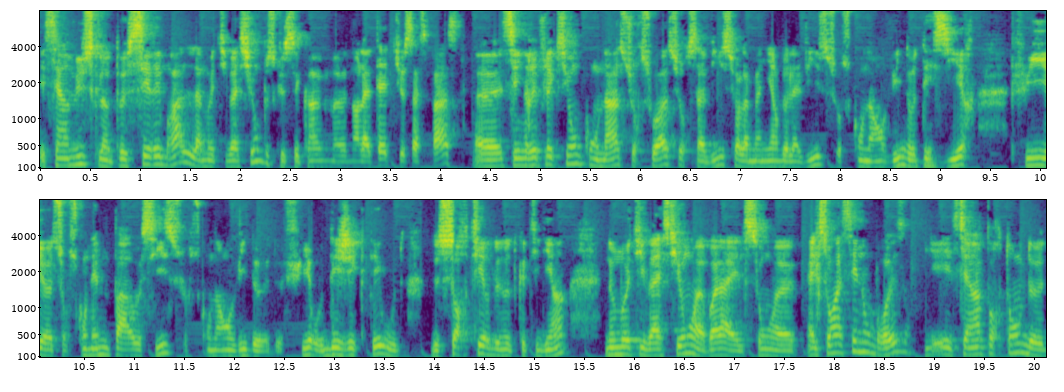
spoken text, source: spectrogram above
et c'est un muscle un peu cérébral, la motivation, parce que c'est quand même euh, dans la tête que ça se passe. Euh, c'est une réflexion qu'on a sur soi, sur sa vie, sur la manière de la vivre, sur ce qu'on a envie, nos désirs, puis euh, sur ce qu'on n'aime pas aussi, sur ce qu'on a envie de, fuir ou d'éjecter ou de sortir de notre quotidien. Nos motivations, voilà, elles sont, elles sont assez nombreuses et c'est important de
